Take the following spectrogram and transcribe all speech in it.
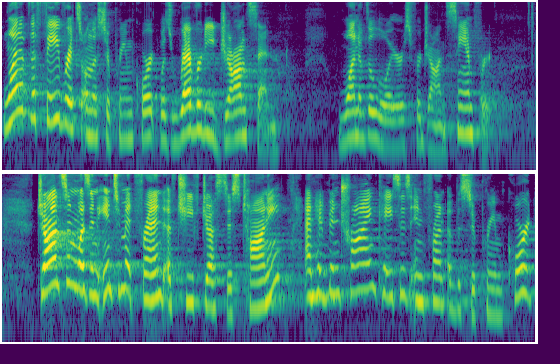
one of the favorites on the Supreme Court was Reverdy Johnson, one of the lawyers for John Sandford. Johnson was an intimate friend of Chief Justice Taney and had been trying cases in front of the Supreme Court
